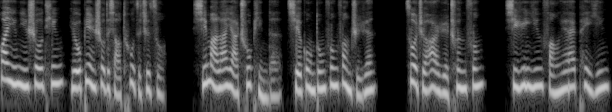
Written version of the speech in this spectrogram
欢迎您收听由变瘦的小兔子制作、喜马拉雅出品的《且共东风放纸鸢》，作者二月春风，喜韵音房 AI 配音。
